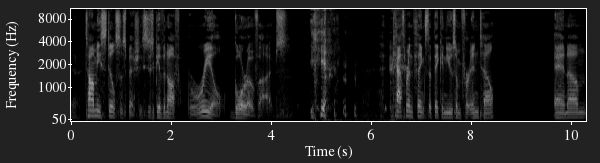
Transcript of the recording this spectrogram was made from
Yeah. Tommy's still suspicious. He's just giving off real Goro vibes. Yeah, Catherine thinks that they can use him for intel. And um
